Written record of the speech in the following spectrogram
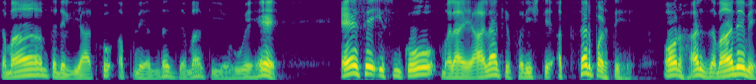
تمام تجلیات کو اپنے اندر جمع کیے ہوئے ہے ایسے اسم کو ملائے اعلیٰ کے فرشتے اکثر پڑھتے ہیں، اور ہر زمانے میں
